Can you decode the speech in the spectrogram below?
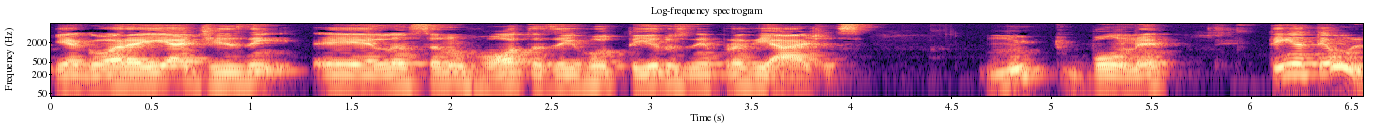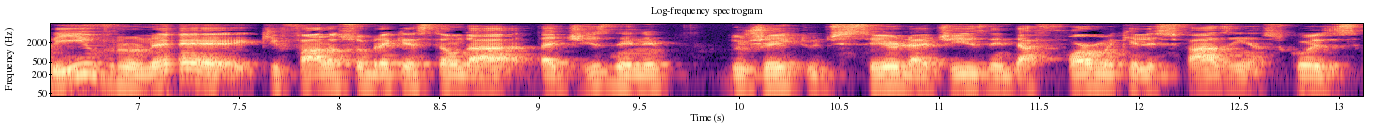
E agora aí a Disney é, lançando rotas aí, roteiros né, para viagens. Muito bom, né? Tem até um livro, né, que fala sobre a questão da, da Disney, né? Do jeito de ser da Disney, da forma que eles fazem as coisas.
